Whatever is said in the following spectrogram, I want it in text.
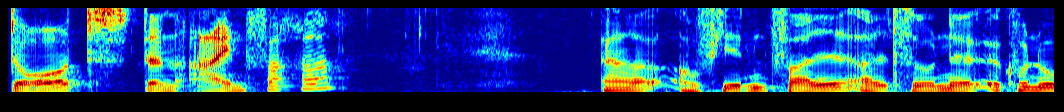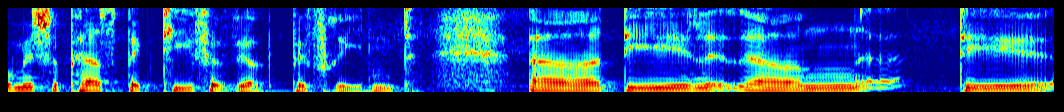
dort dann einfacher? Äh, auf jeden Fall. Also eine ökonomische Perspektive wirkt befriedend. Äh, die, ähm, die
